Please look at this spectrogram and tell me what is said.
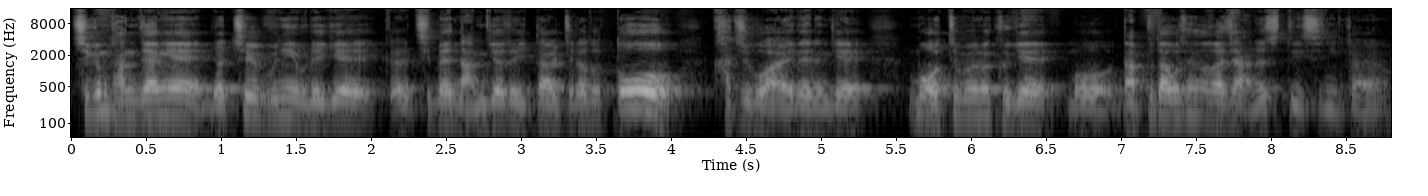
지금 당장에 며칠 분이 우리에게 그 집에 남겨져 있다 할지라도 또 가지고 와야 되는 게 뭐 어쩌면 그게 뭐 나쁘다고 생각하지 않을 수도 있으니까요.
